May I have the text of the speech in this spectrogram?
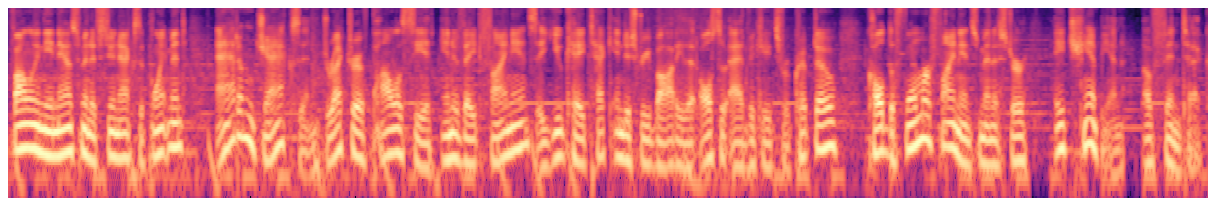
Following the announcement of Sunak's appointment, Adam Jackson, Director of Policy at Innovate Finance, a UK tech industry body that also advocates for crypto, called the former finance minister a champion of fintech.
